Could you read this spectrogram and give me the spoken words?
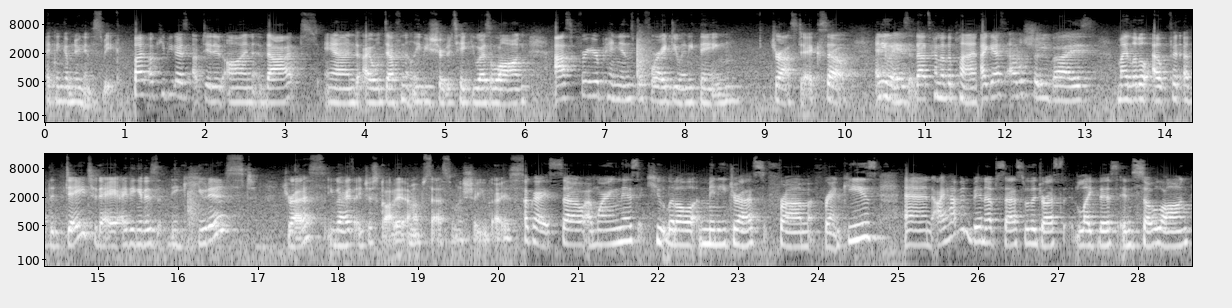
I think I'm doing it this week. But I'll keep you guys updated on that and I will definitely be sure to take you guys along. Ask for your opinions before I do anything drastic. So anyways, that's kind of the plan. I guess I will show you guys my little outfit of the day today. I think it is the cutest dress. You guys, I just got it. I'm obsessed. I'm gonna show you guys. Okay, so I'm wearing this cute little mini dress from Frankie's and I haven't been obsessed with a dress like this in so long.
